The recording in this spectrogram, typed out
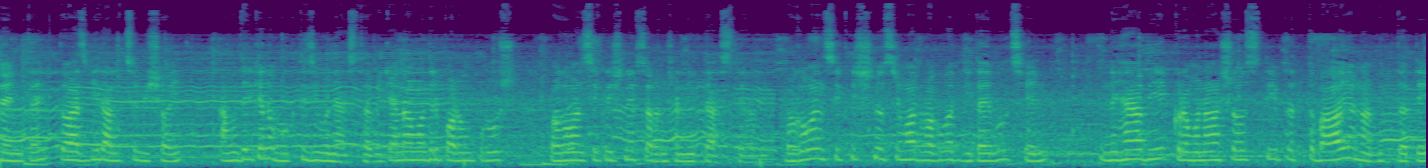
জানি, তাই তো? আজকের আলোচ্য বিষয়, আমাদের কেন ভক্তি জীবনে আসতে হবে? কেন আমাদের পরম পুরুষ ভগবান শ্রীকৃষ্ণের চরণ সান্নিধ্যে আসতে হবে? ভগবান শ্রীকৃষ্ণ শ্রীমদ্ ভগবত গীতায় বলছেন, নেহাভি ক্রমনাশস্তি প্রত্যবায় না বিদ্যতে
